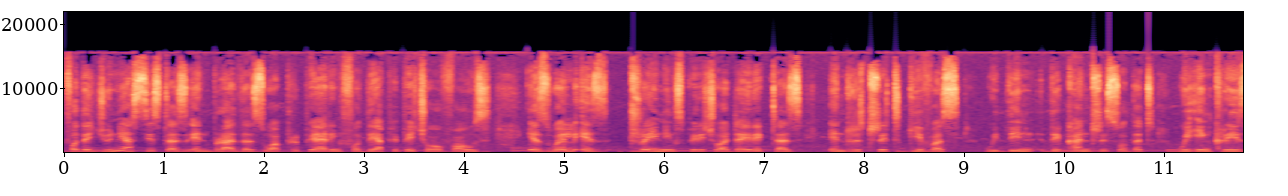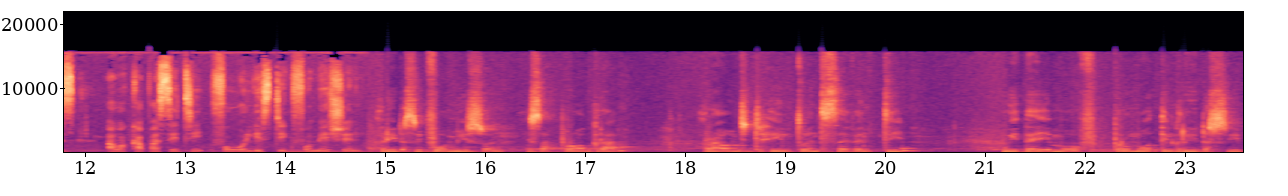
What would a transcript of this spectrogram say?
for the junior sisters and brothers who are preparing for their perpetual vows, as well as training spiritual directors and retreat givers within the country so that we increase our capacity for holistic formation. Leadership for Mission is a program launched in 2017 with the aim of promoting leadership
